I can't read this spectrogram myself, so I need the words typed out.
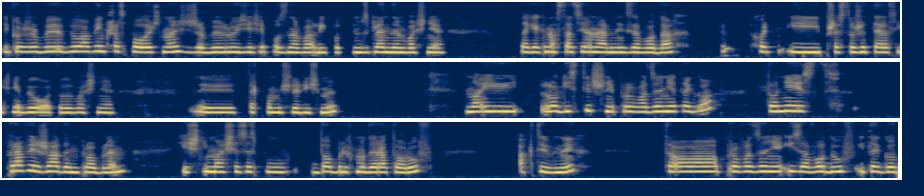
tylko żeby była większa społeczność, żeby ludzie się poznawali pod tym względem właśnie tak jak na stacjonarnych zawodach. Choć i przez to, że teraz ich nie było, to właśnie yy, tak pomyśleliśmy. No i logistycznie prowadzenie tego to nie jest prawie żaden problem, jeśli ma się zespół dobrych moderatorów, aktywnych, to prowadzenie i zawodów, i tego,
